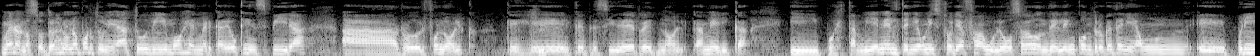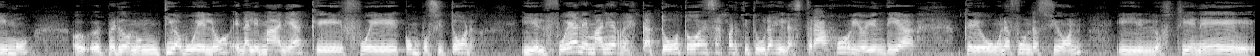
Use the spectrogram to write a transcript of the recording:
Bueno, nosotros en una oportunidad tuvimos el mercadeo que inspira a Rodolfo Nolk, que es el que preside Red Nolk América, y pues también él tenía una historia fabulosa donde él encontró que tenía un eh, primo, eh, perdón, un tío abuelo en Alemania que fue compositor. Y él fue a Alemania, rescató todas esas partituras y las trajo y hoy en día creó una fundación y los tiene,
